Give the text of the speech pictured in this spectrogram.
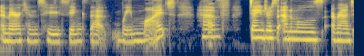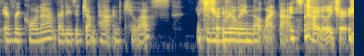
Americans who think that we might have dangerous animals around every corner ready to jump out and kill us. It's, It's really not like that. It's totally true.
